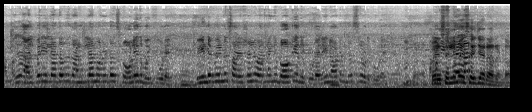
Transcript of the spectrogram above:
നമുക്ക് താല്പര്യം ഇല്ലാത്തവർ കണ്ടില്ല എന്ന് പറഞ്ഞിട്ട് സ്ക്രോൾ ചെയ്ത് പോയിക്കൂടെ. വീണ്ടും വീണ്ടും സജഷനിൽ വരണമെങ്കിൽ ബ്ലോക്ക് ചെയ്തിട്ടൂടെ അല്ലെങ്കിൽ നോട്ട് ഇൻട്രസ്റ്റ് കൊടുത്തൂടെ പേഴ്സണലി മെസ്സേജ് തരാറുണ്ടോ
